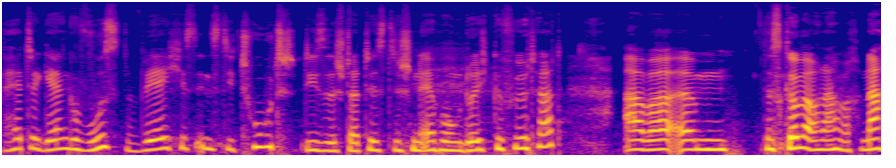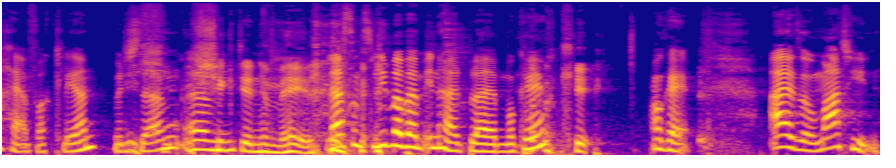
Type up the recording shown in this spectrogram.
hätte gern gewusst, welches Institut diese statistischen Erhebungen durchgeführt hat. Aber ähm, das können wir auch nach, nachher einfach klären, würde ich, sagen. Ich, Ähm, schick dir eine Mail. lass uns lieber beim Inhalt bleiben, okay? Okay. Okay. Also, Martin,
